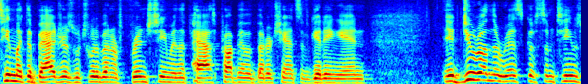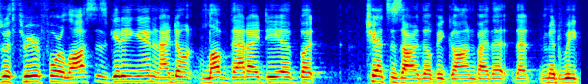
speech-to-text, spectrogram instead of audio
team like the Badgers, which would have been a fringe team in the past, probably have a better chance of getting in. You do run the risk of some teams with three or four losses getting in, and I don't love that idea, but chances are they'll be gone by that, that midweek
